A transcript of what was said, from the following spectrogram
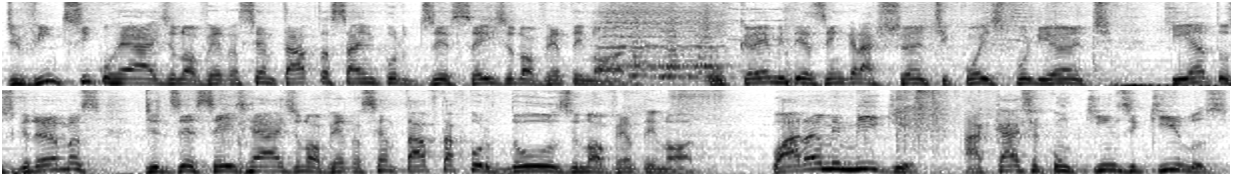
de R$ 25,90 tá saindo por R$ 16,99. O creme desengraxante com esfoliante 500 gramas de R$ 16,90 tá por R$ 12,99. O arame MIG, a caixa com 15 quilos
